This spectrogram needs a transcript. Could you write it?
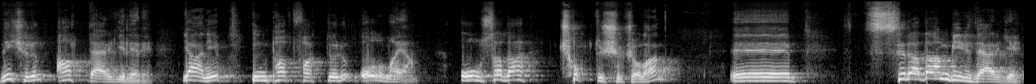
Nature'ın alt dergileri. Yani impact faktörü olmayan, olsa da çok düşük olan e, sıradan bir dergi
